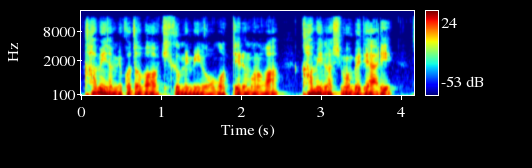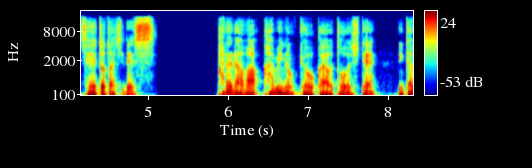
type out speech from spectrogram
神の御言葉を聞く耳を持っている者は神のしもべであり、生徒たちです。彼らは神の教会を通して御霊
